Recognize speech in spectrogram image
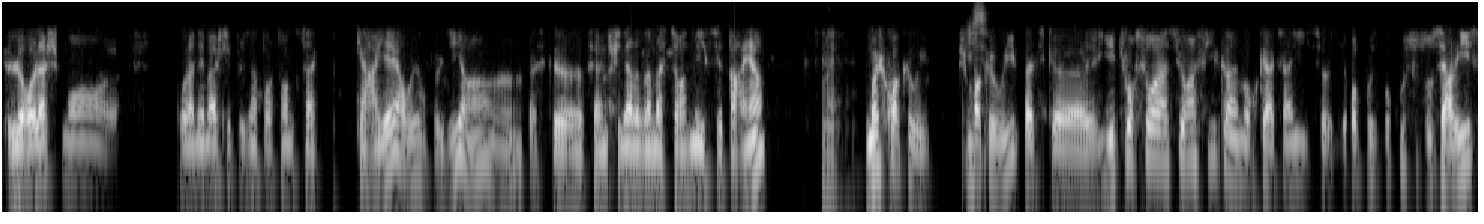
le relâchement euh, pour l'un des matchs les plus importants de sa carrière? Oui, on peut le dire, hein, parce que faire une finale dans un Masters 1000, c'est pas rien. Ouais. Moi, je crois que oui. Je Il crois que oui, parce que il est toujours sur un, sur un fil quand même, Urkac. Hein. Il, se- il repose beaucoup sur son service.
